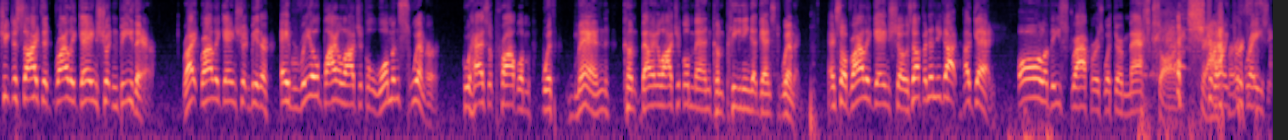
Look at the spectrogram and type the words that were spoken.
she decides that Riley Gaines shouldn't be there. Right? Riley Gaines shouldn't be there. A real biological woman swimmer who has a problem with men, com- biological men competing against women. And so Riley Gaines shows up, and then you got, again, all of these strappers with their masks on. going crazy.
